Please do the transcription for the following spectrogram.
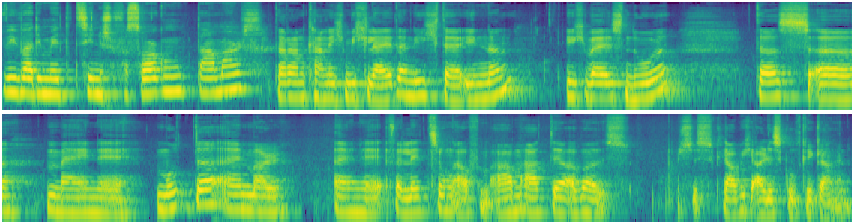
Wie war die medizinische Versorgung damals? Daran kann ich mich leider nicht erinnern. Ich weiß nur, dass äh, meine Mutter einmal eine Verletzung auf dem Arm hatte, aber es, es ist, glaube ich, alles gut gegangen.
